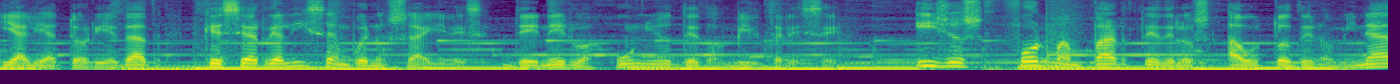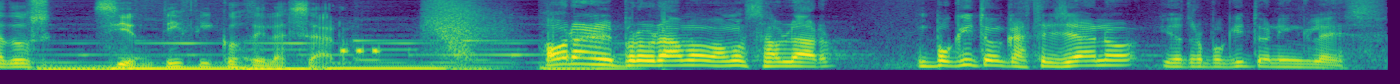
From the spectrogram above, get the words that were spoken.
y Aleatoriedad que se realiza en Buenos Aires de enero a junio de 2013. Ellos forman parte de los autodenominados científicos del azar. Ahora en el programa vamos a hablar un poquito en castellano y otro poquito en inglés.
